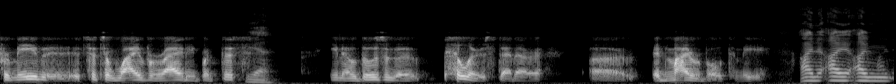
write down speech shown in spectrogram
for me it's such a wide variety but this yeah. you know, those are the pillars that are uh, admirable to me. I, I, I'm.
